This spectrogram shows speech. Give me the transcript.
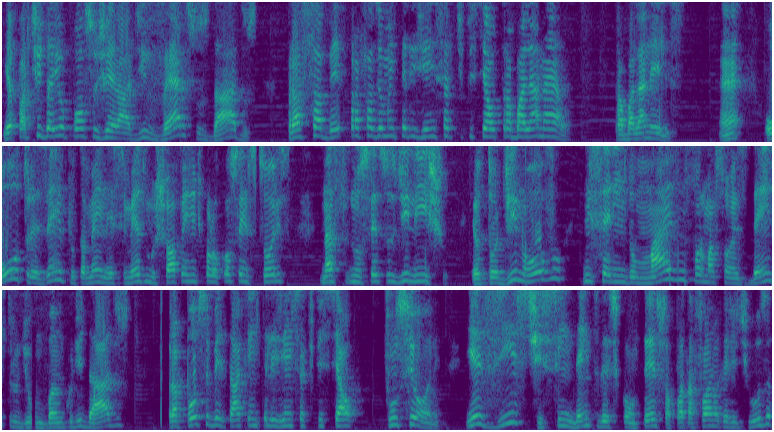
E a partir daí eu posso gerar diversos dados para saber, para fazer uma inteligência artificial trabalhar nela, trabalhar neles. Né? Outro exemplo também, nesse mesmo shopping, a gente colocou sensores nas, nos cestos de lixo. Eu estou, de novo, inserindo mais informações dentro de um banco de dados para possibilitar que a inteligência artificial funcione. E existe, sim, dentro desse contexto, a plataforma que a gente usa,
